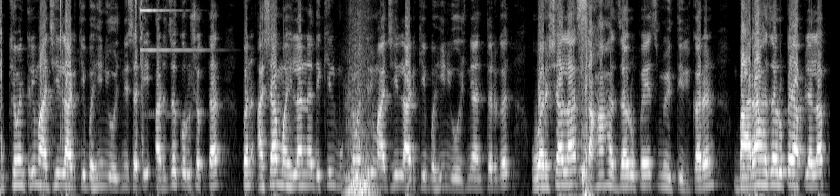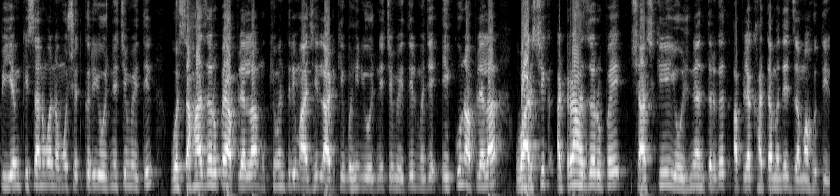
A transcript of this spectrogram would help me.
मुख्यमंत्री माझी लाडकी बहीण योजनेसाठी अर्ज करू शकतात. पण अशा महिलांना देखील मुख्यमंत्री माझी लाडकी बहीण योजनेअंतर्गत वर्षाला सहा हजार रुपयेच मिळतील. कारण बारा हजार रुपये आपल्याला पीएम किसान व नमो शेतकरी योजनेचे मिळतील व सहा हजार रुपये आपल्याला मुख्यमंत्री माझी लाडकी बहीण योजनेचे मिळतील. म्हणजे एकूण आपल्याला वार्षिक अठरा हजार रुपये शासकीय योजनेअंतर्गत आपल्या खात्यामध्ये जमा होतील.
